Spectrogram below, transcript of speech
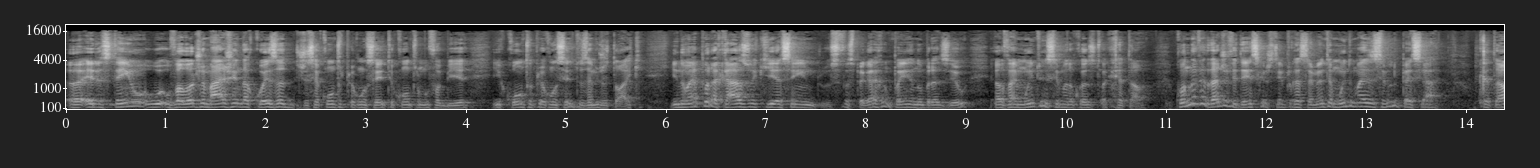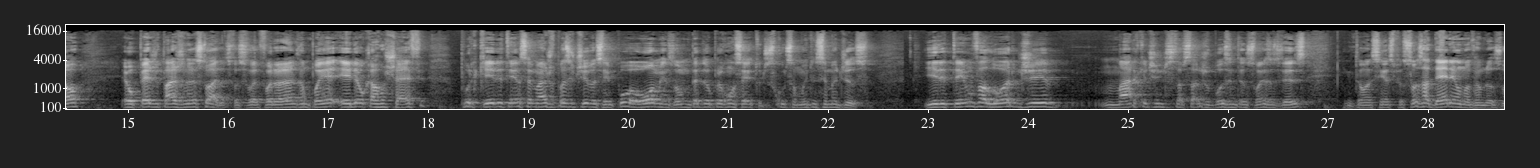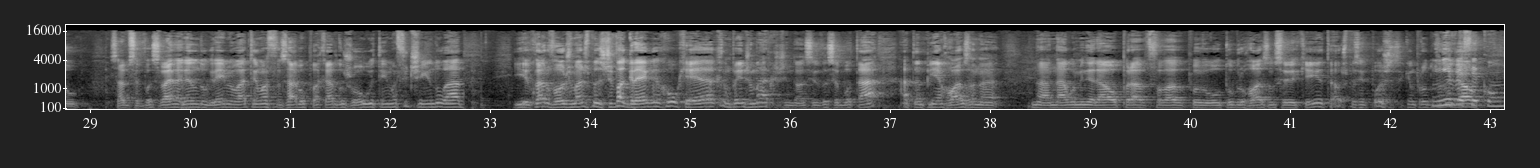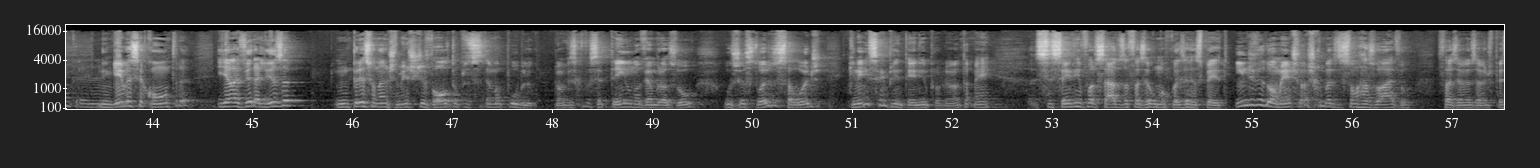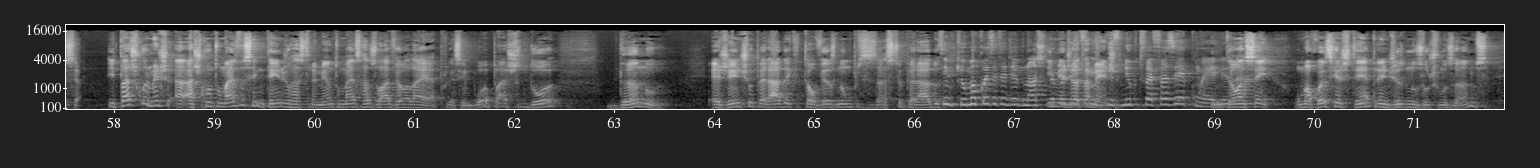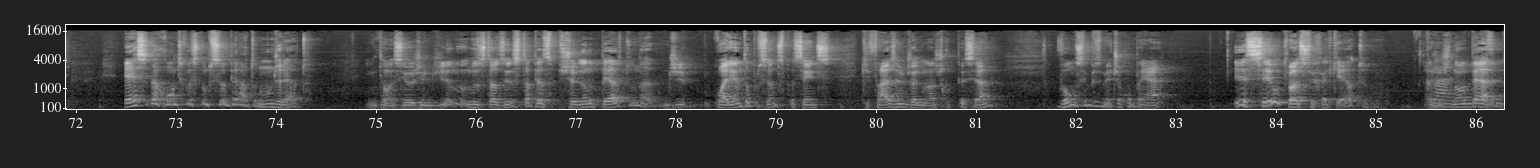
Uh, eles têm o, o, valor de imagem da coisa de ser contra o preconceito e contra a homofobia e contra o preconceito do exame de toque. E não é por acaso que, assim, se você pegar a campanha no Brasil, ela vai muito em cima da coisa do toque retal. Quando, na verdade, a evidência que a gente tem para o rastreamento é muito mais em cima do PSA. O retal é o pé de página da história. Se você for olhar na campanha, ele é o carro-chefe porque ele tem essa imagem positiva, assim, pô, homens, vamos perder o preconceito. O discurso é muito em cima disso. E ele tem um valor de marketing disfarçado de boas intenções às vezes. Então, assim, as pessoas aderem ao Novembro Azul. Sabe, se você vai na arena do Grêmio, lá tem uma, sabe, o placar do jogo e tem uma fitinha do lado. E, claro, o valor de imagem positivo agrega qualquer campanha de marketing. Então, assim, você botar a tampinha rosa na, na, na água mineral para falar o outubro rosa, não sei o que e tal, tipo assim, poxa, isso aqui é um produto Ninguém legal. vai ser contra, né? Ninguém vai ser contra. E ela viraliza impressionantemente de volta para o sistema público. Uma vez que você tem o Novembro Azul, os gestores de saúde, que nem sempre entendem o problema também, se sentem forçados a fazer alguma coisa a respeito. Individualmente, eu acho que é uma decisão razoável fazer um exame especial. E particularmente, acho que quanto mais você entende o rastreamento, mais razoável ela é, porque assim, boa parte do dano é gente operada que talvez não precisasse ter operado. Sim, porque uma coisa é ter diagnóstico imediatamente. definir o que tu vai fazer com ele. Então, né? assim, uma coisa que a gente tem aprendido nos últimos anos é se dar conta que você não precisa operar todo mundo direto. Então, assim, hoje em dia, nos Estados Unidos está chegando perto de 40% dos pacientes que fazem o diagnóstico PCA vão simplesmente acompanhar. E se o troço ficar quieto, a claro, gente não opera.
